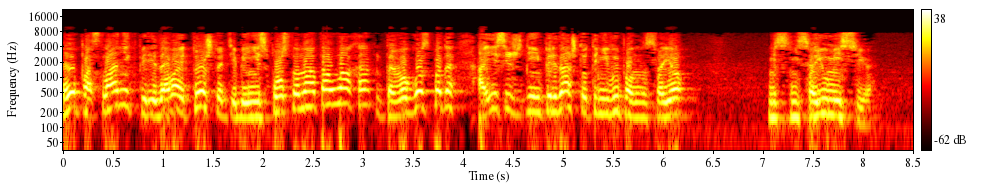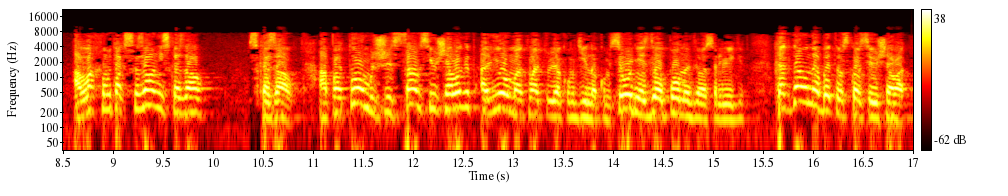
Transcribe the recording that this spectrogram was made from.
О посланник, передавай то, что тебе не спослано от Аллаха, от твоего Господа, а если же ты не передашь, то ты не выполнил свое, не свою миссию. Аллах ему так сказал, не сказал? Сказал. А потом же сам Всевышний Аллах говорит, Альем Акмальту лякум динакум. Сегодня я сделал полную для вас религию. Когда он об этом сказал Всевышний Аллах?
